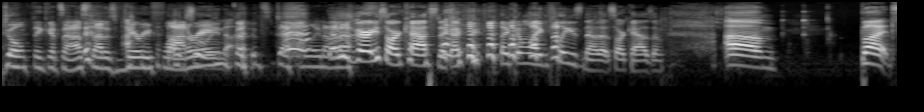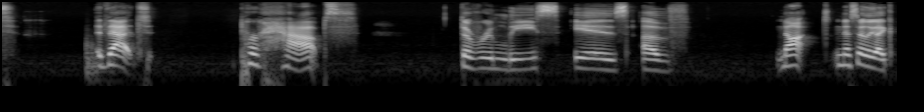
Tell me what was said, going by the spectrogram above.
don't think it's us. That is very flattering, but it's definitely not that was us. very sarcastic. I feel like I'm like, please no, that's sarcasm. Um, but that perhaps the release is of not necessarily like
